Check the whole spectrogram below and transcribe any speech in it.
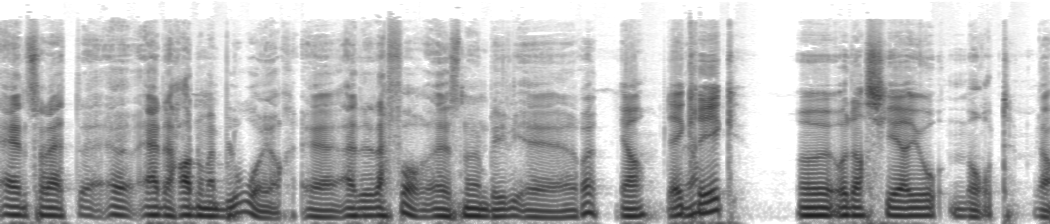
en sånn et, eh, er det, har noe med blod å gjøre? Eh, Er det derfor snøen blir rød? Ja, det er krig, og, og der skjer jo mord. Ja.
